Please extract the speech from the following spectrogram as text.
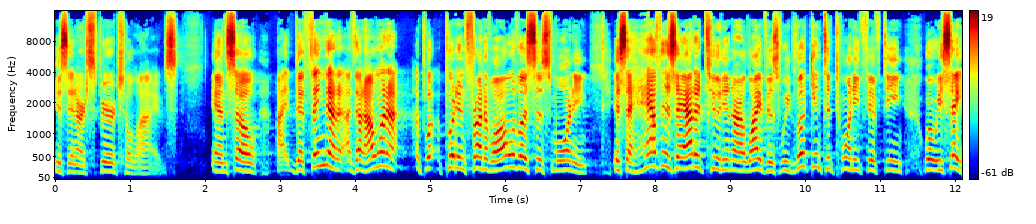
is in our spiritual lives. And so, I, the thing that, that I want to put in front of all of us this morning is to have this attitude in our life as we look into 2015 where we say,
